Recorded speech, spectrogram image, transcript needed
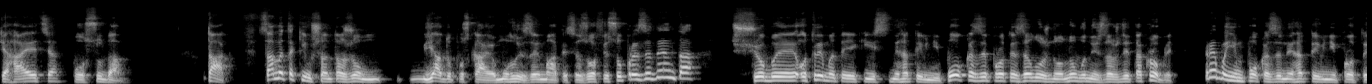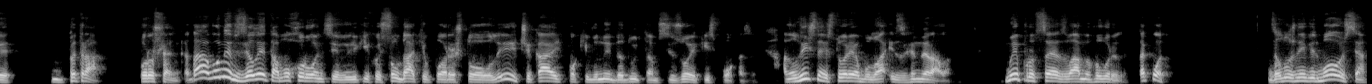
тягається по судам. Так, саме таким шантажом, я допускаю, могли займатися з офісу президента, щоб отримати якісь негативні покази проти залужного. Ну вони ж завжди так роблять. Треба їм покази негативні проти Петра Порошенка. Да? Вони взяли там охоронців, якихось солдатів поарештовували і чекають, поки вони дадуть там СІЗО якісь покази. Аналогічна історія була із генералом. Ми про це з вами говорили. Так от, залужний відмовився,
